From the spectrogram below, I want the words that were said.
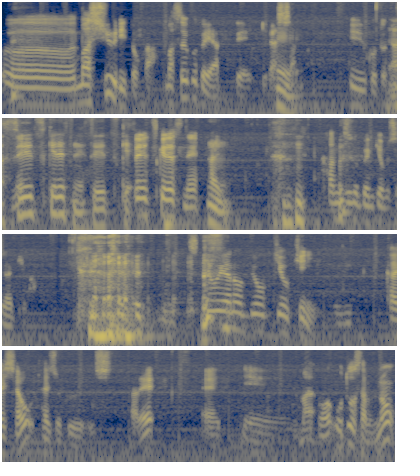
うーまあ、修理とか、まあ、そういうことをやっていらっしゃるということであ、すね。据え付けですね、据え付け。据え付けですね。うん。漢字の勉強もしなきゃ。父親の病気を機に会社を退職され、えーえーまあ、おお父様の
